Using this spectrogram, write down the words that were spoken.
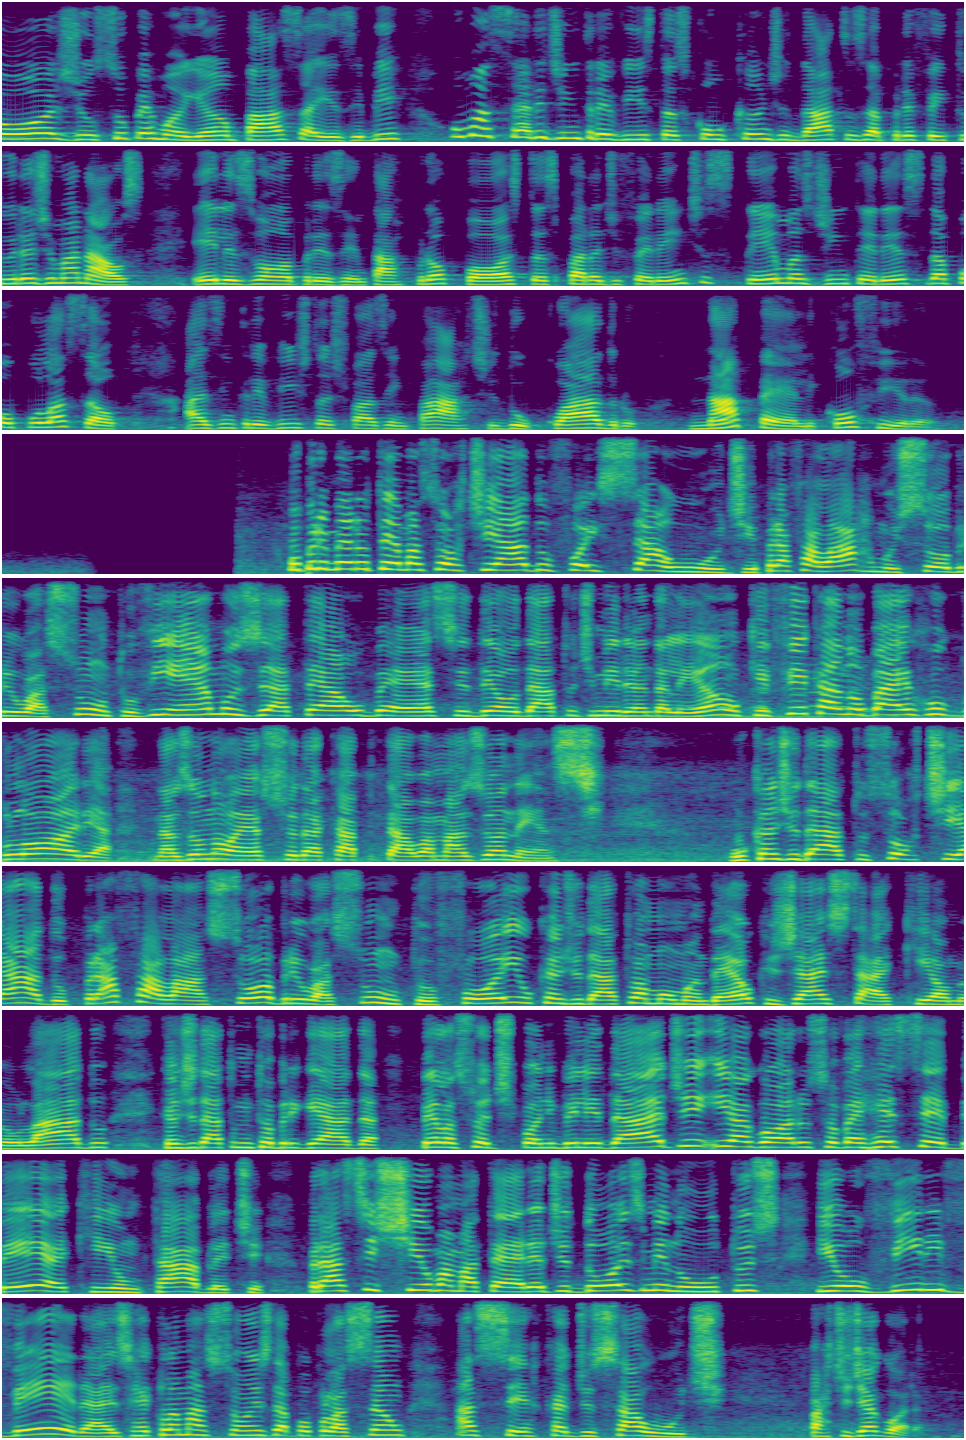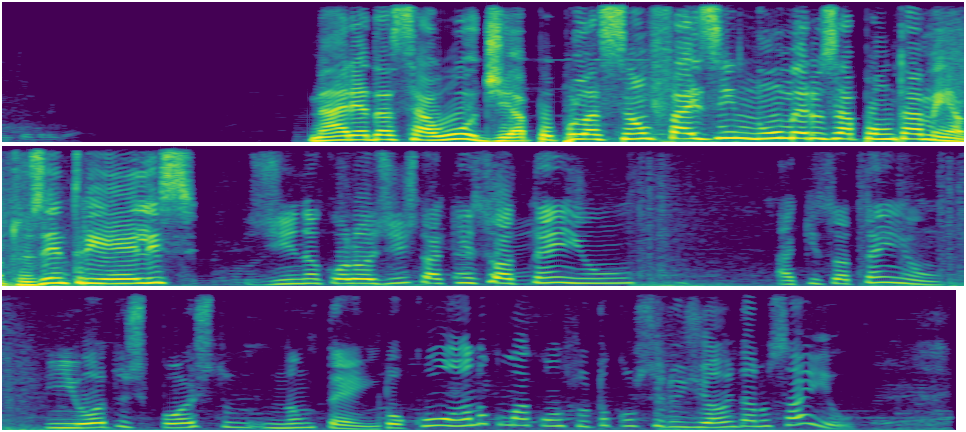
Hoje o Supermanhã passa a exibir uma série de entrevistas com candidatos à Prefeitura de Manaus. Eles vão apresentar propostas para diferentes temas de interesse da população. As entrevistas fazem parte do quadro Na Pele. Confira. O primeiro tema sorteado foi saúde. Para falarmos sobre o assunto, viemos até a UBS Deodato de Miranda Leão, que fica no bairro Glória, na zona oeste da capital amazonense. O candidato sorteado para falar sobre o assunto foi o candidato Amon Mandel, que já está aqui ao meu lado. Candidato, muito obrigada pela sua disponibilidade. E agora o senhor vai receber aqui um tablet para assistir uma matéria de dois minutos e ouvir e ver as reclamações da população acerca de saúde. A partir de agora. Na área da saúde, a população faz inúmeros apontamentos, entre eles. Ginecologista aqui só tem um. Aqui só tem um. Em outros postos não tem. Estou com um ano com uma consulta com o cirurgião e ainda não saiu.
